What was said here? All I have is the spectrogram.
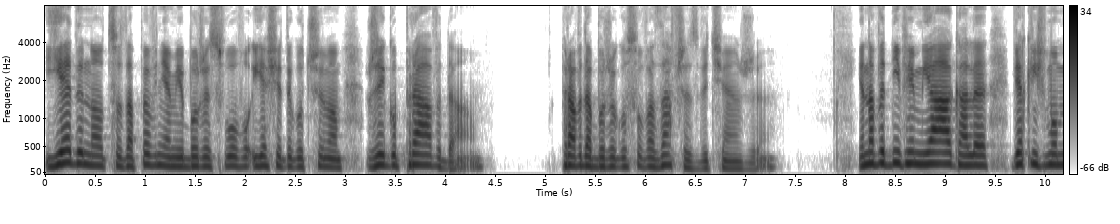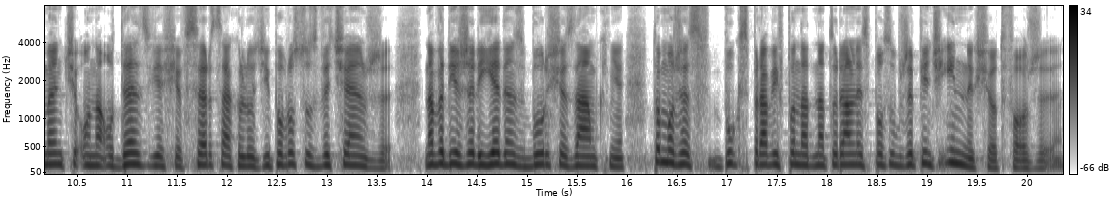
jedno, co zapewnia mnie Boże Słowo i ja się tego trzymam, że Jego prawda, prawda Bożego Słowa zawsze zwycięży. Ja nawet nie wiem jak, ale w jakimś momencie ona odezwie się w sercach ludzi i po prostu zwycięży. Nawet jeżeli jeden zbór się zamknie, to może Bóg sprawi w ponadnaturalny sposób, że pięć innych się otworzy,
